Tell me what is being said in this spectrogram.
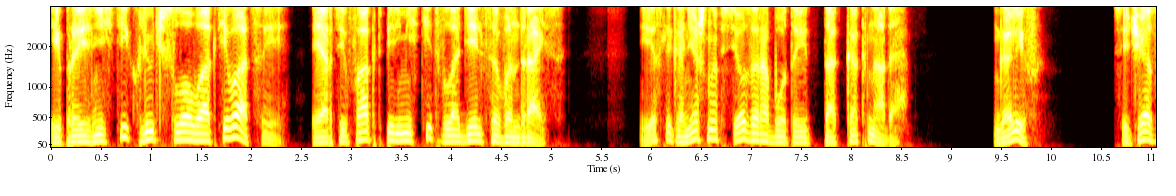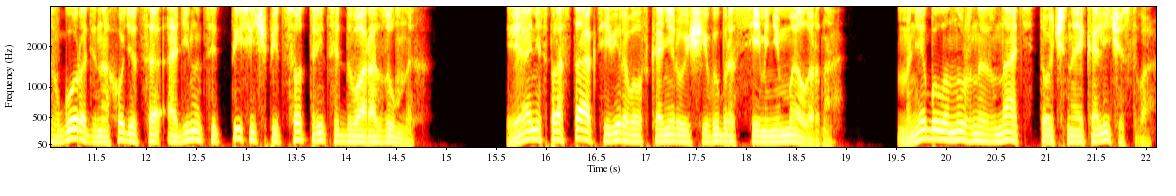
и произнести ключ слова активации, и артефакт переместит владельца в Эндрайс. Если, конечно, все заработает так, как надо. Галиф, сейчас в городе находится 11 532 разумных. Я неспроста активировал сканирующий выброс семени Меллорна. Мне было нужно знать точное количество.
